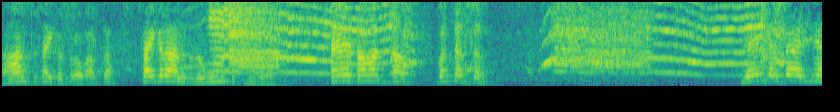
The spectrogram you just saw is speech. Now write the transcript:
हा तू सायकल तुला आता सायकल आणत ऊन हे थांब थांब. बरं चल चल. ये इकडे चल ये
